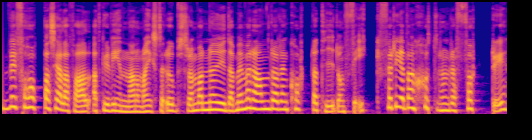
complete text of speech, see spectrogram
Vi får hoppas i alla fall att grevinnan och magister Uppström var nöjda med varandra den korta tid de fick, för redan 1740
